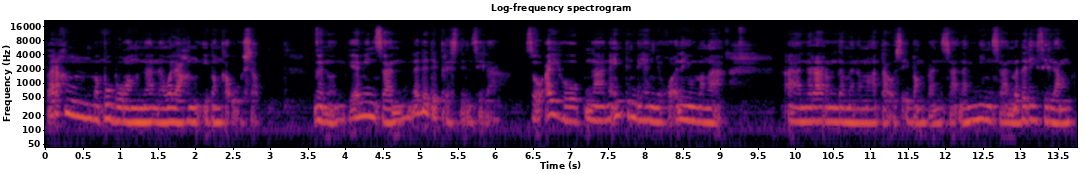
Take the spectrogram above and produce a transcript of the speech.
para kang mabubungang na na wala kang ibang kausap. Ganon. Kaya minsan, nade-depress din sila. So, I hope na naintindihan nyo kung ano yung mga uh, nararamdaman ng mga tao sa ibang bansa na minsan madali silang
